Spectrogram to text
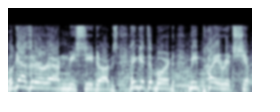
Well, gather around me, sea dogs, and get aboard me pirate ship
